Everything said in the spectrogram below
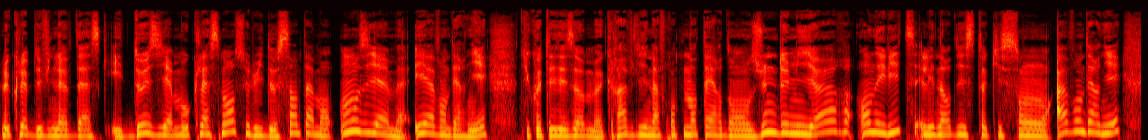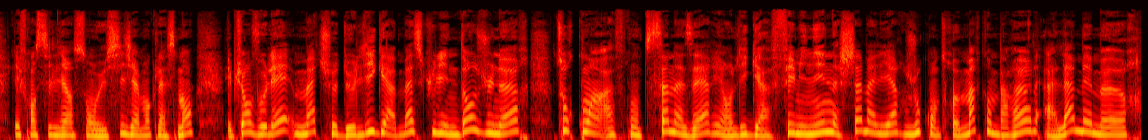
Le club de Villeneuve d'Ascq est deuxième au classement, celui de Saint-Amand onzième et avant-dernier. Du côté des hommes, Gravelines affronte Nanterre dans une demi-heure. En élite, les nordistes qui sont avant-derniers. Les franciliens sont eux sixième au classement. Et puis en volet, match de Liga masculine dans une heure. Tourcoing affronte Saint-Nazaire et en Liga féminine, Chamalières joue contre marc en à la même heure.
